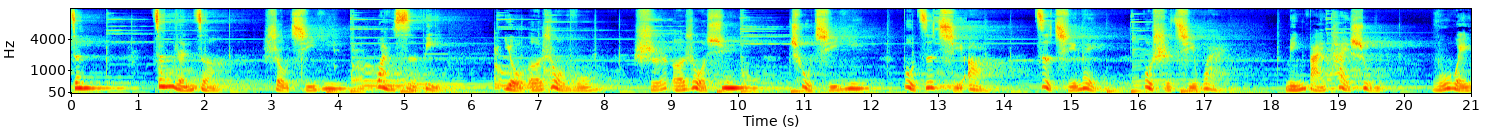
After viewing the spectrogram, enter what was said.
真，真人者。守其一，万事毕。有而若无，实而若虚，处其一，不知其二，自其内，不识其外，明白太数，无为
